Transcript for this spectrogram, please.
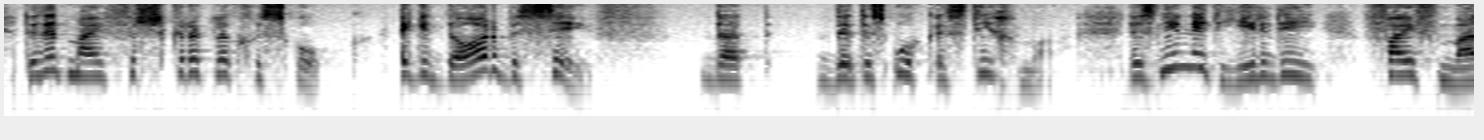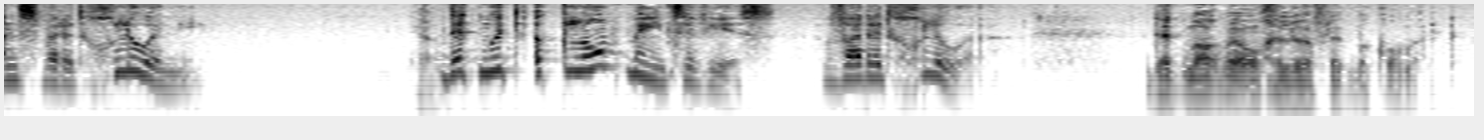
Dit het my verskriklik geskok. Ek het daar besef dat dit is ook 'n stigma. Dis nie net hierdie 5 mans wat dit glo nie. Ja. Dit moet 'n klomp mense wees wat dit glo. Dit maak my ongelooflik bekommerd.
